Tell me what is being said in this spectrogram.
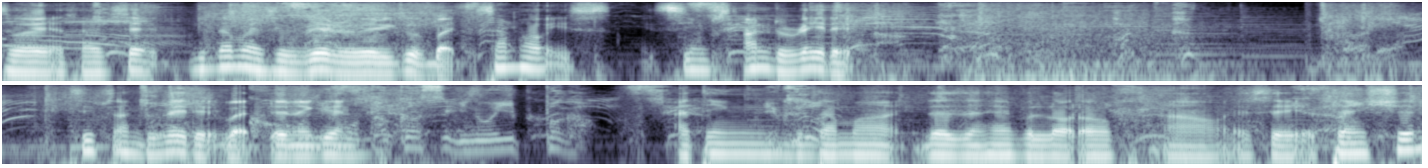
So as I've said, Gintama is very very good but somehow it seems underrated. Seems underrated, but then again, I think Gintama doesn't have a lot of, uh, let's say, attention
